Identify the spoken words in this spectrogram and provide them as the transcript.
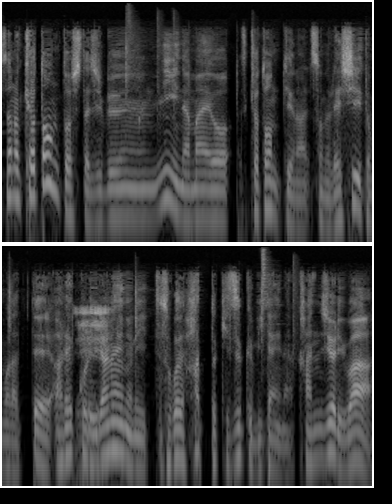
そのきょとんとした自分に名前を、きょとんっていうのはそのレシートもらって、あれこれいらないのにってそこでハッと気づくみたいな感じよりは、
